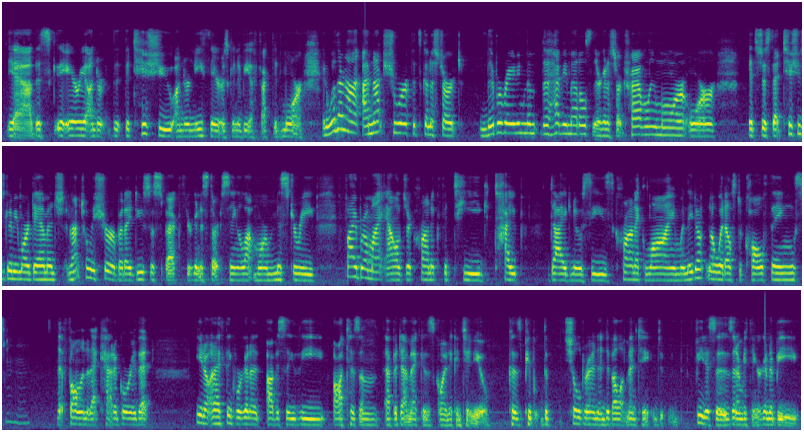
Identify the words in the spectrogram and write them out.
yeah, this the area under the, the tissue underneath there is going to be affected more. And whether or not, I'm not sure if it's going to start liberating the, the heavy metals and they're going to start traveling more or it's just that tissue is going to be more damaged. I'm not totally sure, but I do suspect you're going to start seeing a lot more mystery fibromyalgia, chronic fatigue type diagnoses, chronic Lyme, when they don't know what else to call things mm-hmm. that fall into that category that you know, and I think we're going to obviously the autism epidemic is going to continue because people, the children and development fetuses and everything are going to be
